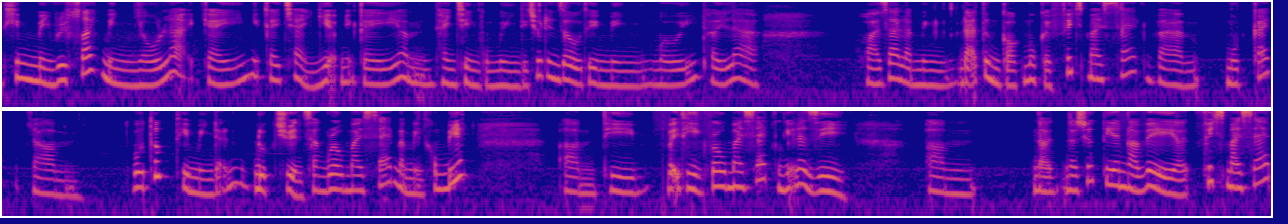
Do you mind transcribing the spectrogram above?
khi mình reflect mình nhớ lại cái những cái trải nghiệm những cái um, hành trình của mình từ trước đến giờ thì mình mới thấy là hóa ra là mình đã từng có một cái fixed mindset và một cách um, vô thức thì mình đã được chuyển sang grow mindset mà mình không biết um, thì vậy thì grow mindset có nghĩa là gì? Um, nói, nói trước tiên nói về ờ, fixed mindset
